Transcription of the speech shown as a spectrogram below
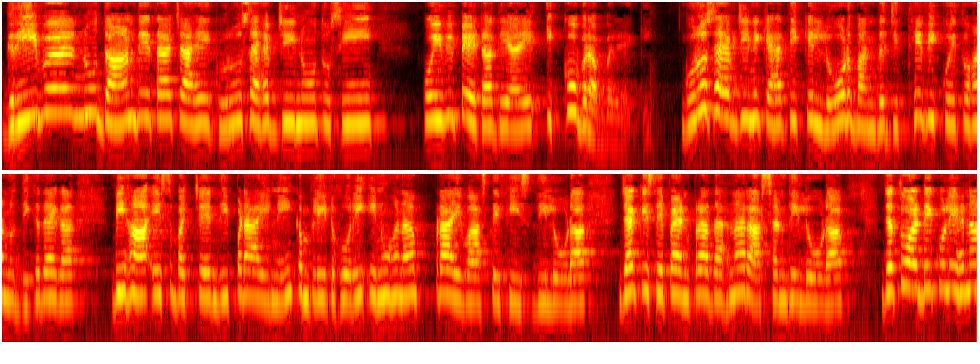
ਗਰੀਬ ਨੂੰ ਦਾਨ ਦੇਤਾ, ਚਾਹੇ ਗੁਰੂ ਸਾਹਿਬ ਜੀ ਨੂੰ ਤੁਸੀਂ ਕੋਈ ਵੀ ਭੇਟਾ ਦਿਆਏ, ਇੱਕੋ ਬਰਾਬਰ ਹੈਗੀ। ਗੁਰੂ ਸਾਹਿਬ ਜੀ ਨੇ ਕਿਹਾ ਸੀ ਕਿ ਲੋੜਵੰਦ ਜਿੱਥੇ ਵੀ ਕੋਈ ਤੁਹਾਨੂੰ ਦਿਖਦਾ ਹੈਗਾ ਵੀ ਹਾਂ, ਇਸ ਬੱਚੇ ਦੀ ਪੜ੍ਹਾਈ ਨਹੀਂ ਕੰਪਲੀਟ ਹੋ ਰਹੀ, ਇਹਨੂੰ ਹਨਾ ਪੜ੍ਹਾਈ ਵਾਸਤੇ ਫੀਸ ਦੀ ਲੋੜ ਆ, ਜਾਂ ਕਿਸੇ ਭੈਣ ਭਰਾ ਦਾ ਹਨਾ ਰਾਸ਼ਨ ਦੀ ਲੋੜ ਆ, ਜਾਂ ਤੁਹਾਡੇ ਕੋਲੇ ਹਨਾ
